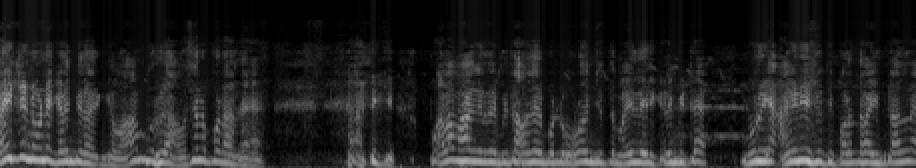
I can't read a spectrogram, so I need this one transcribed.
ரைட்டுன்னு உடனே கிளம்பிடுறாரு. இங்கே வா முருகா அவசரப்படாத. அன்னைக்கு பழம் வாங்குறது இப்படி தான் அவசரப்பட்டு உலகஞ்சுத்த மயிலேறி கிளம்பிட்ட முருகன் அங்கனே சுற்றி பழத்தை வாங்கிட்டான்ல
